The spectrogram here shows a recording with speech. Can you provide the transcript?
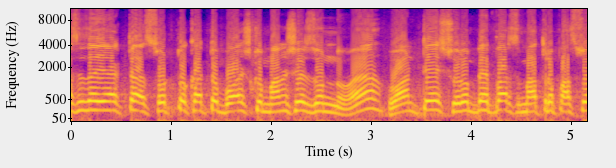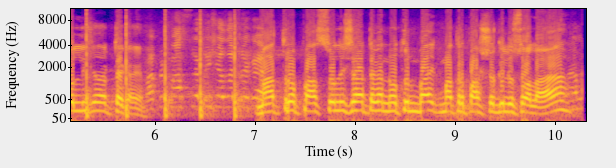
আছে যাই একটা ছোট্ট খাট্ট বয়স্ক মানুষের জন্য হ্যাঁ? ওয়ান টেস্ট শোরুম পেপার্স মাত্র পাঁচচল্লিশ হাজার টাকায়। মাত্র পাঁচচল্লিশ হাজার টাকা নতুন বাইক মাত্র পাঁচশো কিলো চলা হ্যাঁ?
